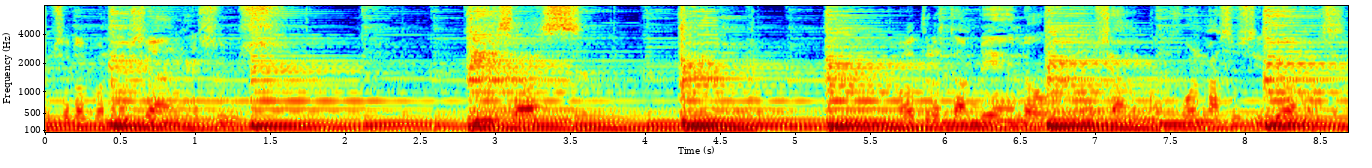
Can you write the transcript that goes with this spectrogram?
muchos lo pronuncian Jesús, Jesus. Otros también lo pronuncian conforme a sus idiomas.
